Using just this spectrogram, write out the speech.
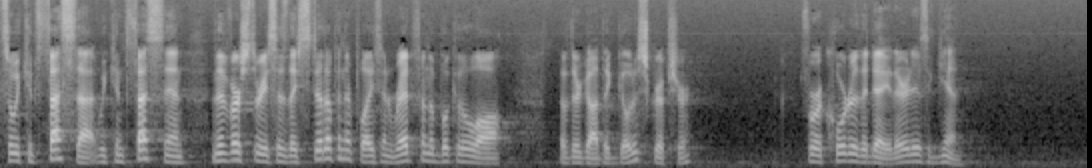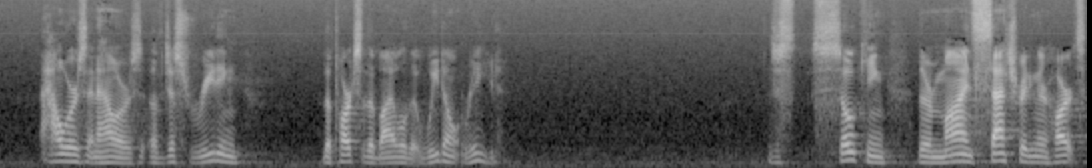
So we confess that. We confess sin. And then verse 3 says, They stood up in their place and read from the book of the law of their God. They go to Scripture for a quarter of the day. There it is again. Hours and hours of just reading the parts of the Bible that we don't read. Just soaking their minds, saturating their hearts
